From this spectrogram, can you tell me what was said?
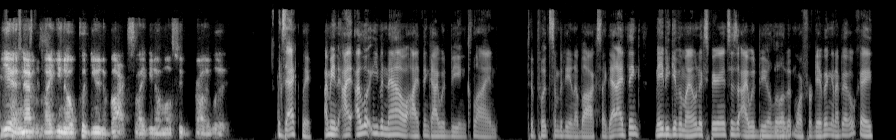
yeah, not like you know put you in a box like you know most people probably would. Exactly. I mean, I, I look even now. I think I would be inclined to put somebody in a box like that. I think maybe given my own experiences, I would be a little mm-hmm. bit more forgiving, and I'd be like, okay,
